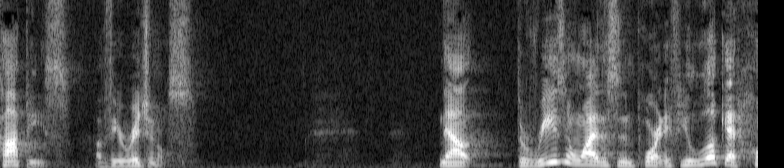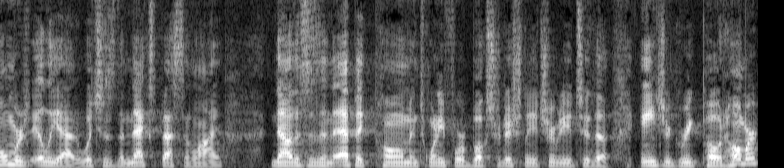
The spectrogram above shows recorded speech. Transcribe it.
copies of the originals. Now, the reason why this is important, if you look at Homer's Iliad, which is the next best in line, now, this is an epic poem in 24 books, traditionally attributed to the ancient Greek poet Homer.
